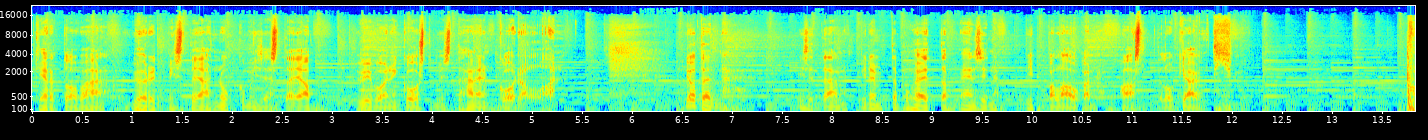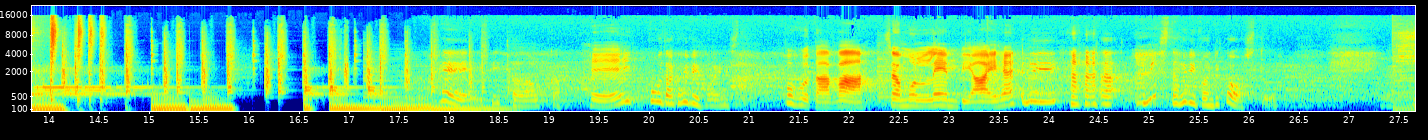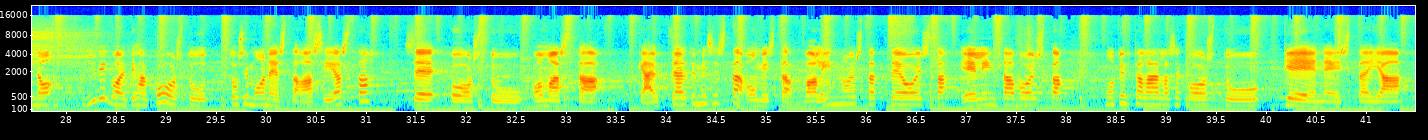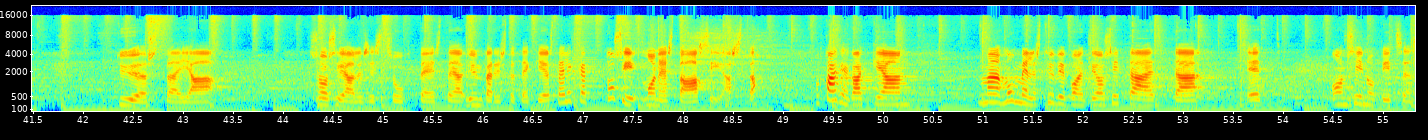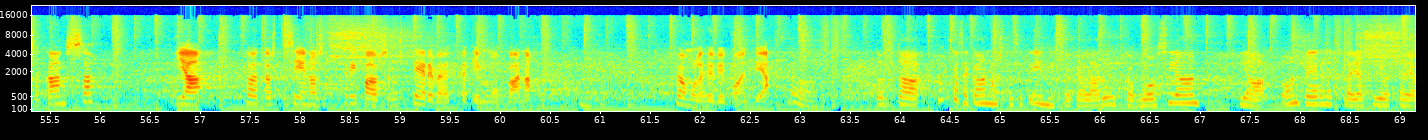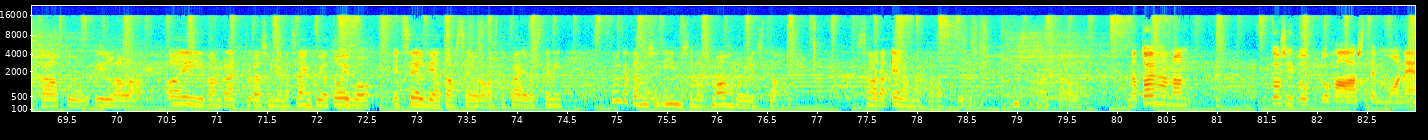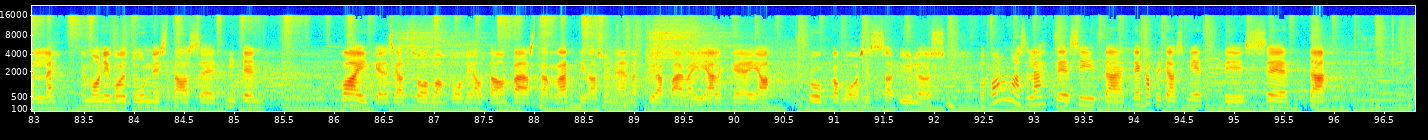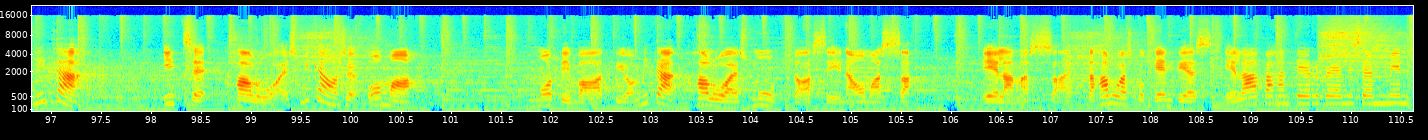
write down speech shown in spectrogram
kertoo vähän yörytmistä ja nukkumisesta ja hyvinvoinnin koostumista hänen kohdallaan. Joten lisätään pidemmittä puheitta ensin Pippa Laukan haastattelu käyntiin. Hyvinvoinnista? Puhutaan vaan. Se on mun lempiaihe. Niin. Äh, mistä hyvinvointi koostuu? No, hyvinvointihan koostuu tosi monesta asiasta. Se koostuu omasta käyttäytymisestä, omista valinnoista, teoista, elintavoista, mutta yhtä lailla se koostuu geeneistä ja työstä ja sosiaalisista suhteista ja ympäristötekijöistä, eli tosi monesta asiasta. Mutta kaiken kaikkiaan mä, mun mielestä hyvinvointi on sitä, että et on sinut itsensä kanssa ja toivottavasti siinä on sitten ripaus semmoista terveyttäkin mukana. Se on mulle hyvinvointia. Joo. Totta, kuinka sä kannustaisit ihmistä, joka elää ruuhkavuosiaan ja on perhettä ja työtä ja kaatuu illalla aivan rättiväsyneenä sänkyyn ja toivoo, että selviää taas seuraavasta päivästä, niin kuinka tämmöisen ihmisen olisi mahdollista saada elämäntavat kuntoon? Mistä kannattaa aloittaa? No toihan on tosi tuttu haaste monelle ja moni voi tunnistaa se, että miten vaikea sieltä sohvan pohjalta on päästä rättiväsyneenä työpäivän jälkeen ja ruuhkavuosissa ylös. Mutta varmaan se lähtee siitä, että eka pitäisi miettiä se, että mitä itse haluaisi, mikä on se oma motivaatio, mitä haluaisi muuttaa siinä omassa elämässä, että haluaisiko kenties elää vähän terveellisemmin,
